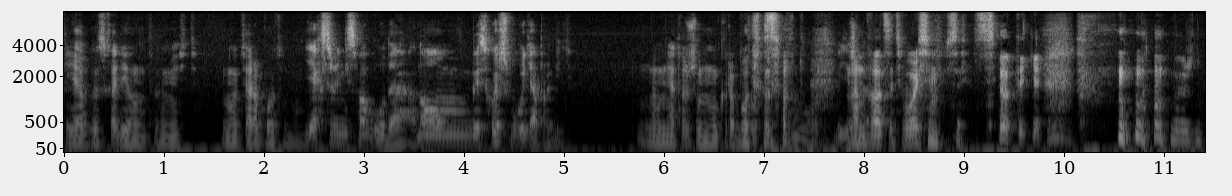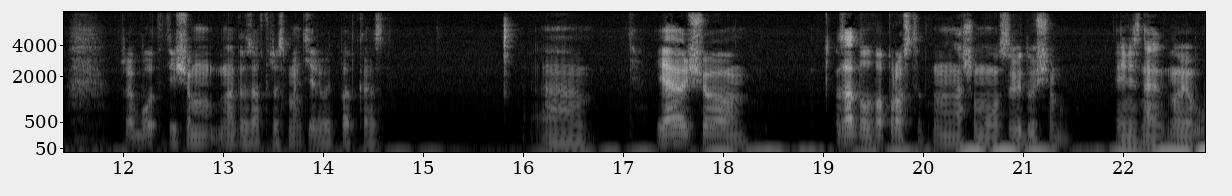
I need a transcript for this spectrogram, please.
Я бы сходил на твоем месте. Ну, у тебя работа много. Я, к сожалению, не смогу, да. Но, если хочешь, могу тебя пробить. Ну, у меня тоже много работы завтра. Вот, видишь, Нам как. 28 все-таки. Нам нужно работать. Еще надо завтра смонтировать подкаст. А, Я еще задал вопрос нашему соведущему. Я не знаю, ну,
